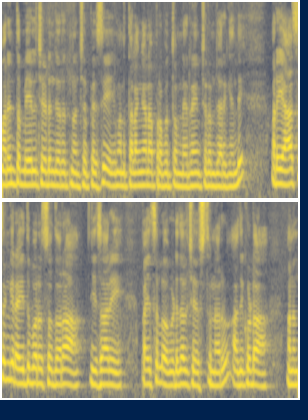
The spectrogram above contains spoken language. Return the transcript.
మరింత మేలు చేయడం జరుగుతుందని చెప్పేసి మన తెలంగాణ ప్రభుత్వం నిర్ణయించడం జరిగింది. మరి యాసంగి రైతు భరోసా ద్వారా ఈసారి పైసలు విడుదల చేస్తున్నారు. అది కూడా మనం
